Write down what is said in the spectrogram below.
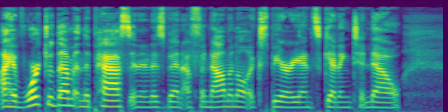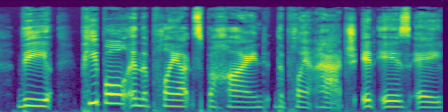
I have worked with them in the past, and it has been a phenomenal experience getting to know the people and the plants behind the Plant Hatch. It is a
